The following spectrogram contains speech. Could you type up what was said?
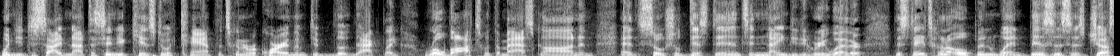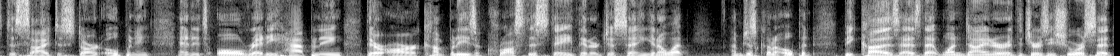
When you decide not to send your kids to a camp that's going to require them to act like robots with the mask on and, and social distance in 90 degree weather, the state's going to open when businesses just decide to start opening, and it's already happening. There are companies across this state that are just saying, you know what? I'm just going to open because, as that one diner at the Jersey Shore said,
